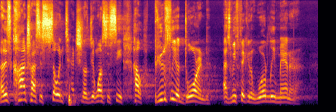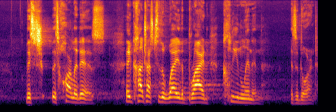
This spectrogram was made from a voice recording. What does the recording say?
Now, this contrast is so intentional. It wants to see how beautifully adorned, as we think in a worldly manner, this, this harlot is in contrast to the way the bride, clean linen, is adorned.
